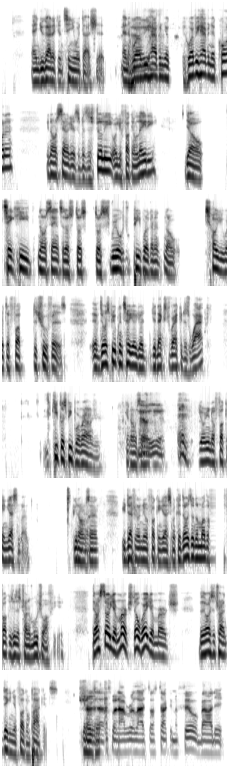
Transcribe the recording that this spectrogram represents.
and you got to continue with that shit. And whoever you have in your whoever you have in the corner, you know what I'm saying? If it's a Philly or your fucking lady, yo, take heed. You know what I'm saying? To those those those real people are gonna you know tell you what the fuck the truth is. If those people can tell you your your next record is whack, keep those people around you. You know what I'm saying? Hell yeah. you don't need no fucking yes man. You know what I'm saying? You definitely don't need a fucking yes man because those are the motherfuckers who just trying to mooch off of you. They'll sell your merch, they'll wear your merch, but they're also trying to dig in your fucking pockets. You sure, what that's what I realized. I was talking to Phil about it.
